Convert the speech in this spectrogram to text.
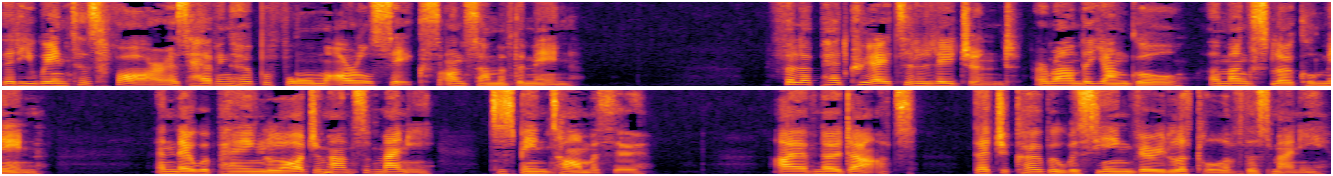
that he went as far as having her perform oral sex on some of the men. Philip had created a legend around the young girl amongst local men and they were paying large amounts of money to spend time with her. I have no doubt that Jacoba was seeing very little of this money.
